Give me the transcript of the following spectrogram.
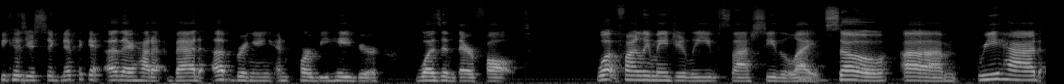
because your significant other had a bad upbringing and poor behavior? Wasn't their fault what finally made you leave slash see the light so um we had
